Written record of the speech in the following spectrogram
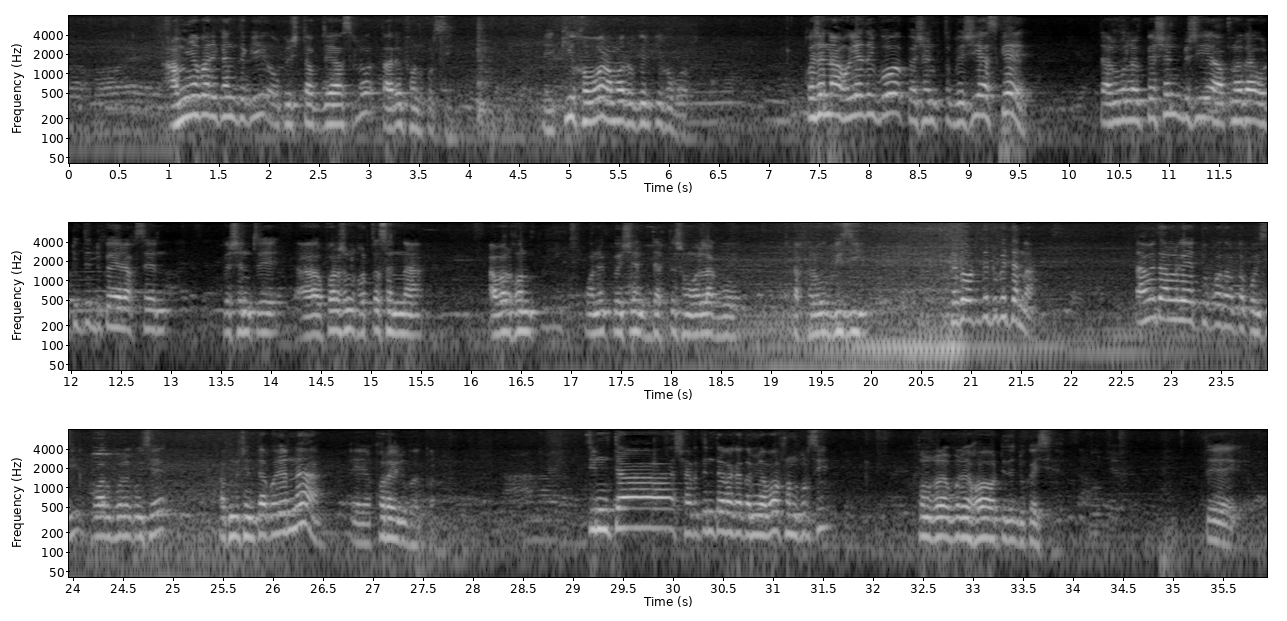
আমি আবার এখান থেকে অফিস স্টাফ যে আসলো, তারে ফোন করছি। এই কি খবর? আমার রোগীর কি খবর? কইছে, না, হইয়া যাইব পেশেন্ট তো বেশি আজকে। তা আমি বললাম পেশেন্ট বেশি, আপনারা ওটিতে ঢুকাই রাখছেন। পেশেন্টে অপারেশন করতেছেন না আবার এখন অনেক পেশেন্ট দেখতে সময় লাগবো ডাক্তারবাবু বিজি সে তো ওটিতে না। আমি তার লগে একটু কথা কথা কইছি হওয়ার পরে কইছে আপনি চিন্তা করেন না এ, করাই লুব এখন তিনটা সাড়ে তিনটা নাগাদ আমি আবার ফোন করছি। ফোন করার পরে হ ওটিতে ঢুকাইছে। তে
